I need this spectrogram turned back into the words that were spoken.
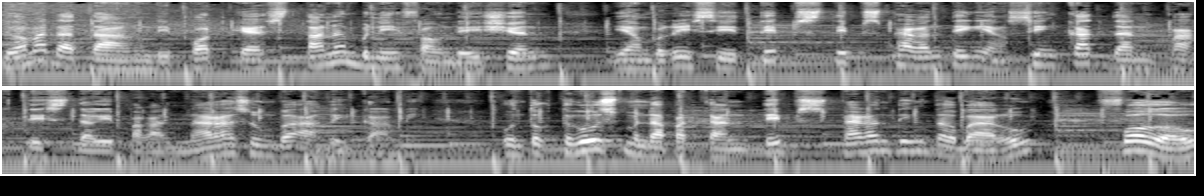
Selamat datang di podcast Tanam Benih Foundation yang berisi tips-tips parenting yang singkat dan praktis dari para narasumber ahli kami. Untuk terus mendapatkan tips parenting terbaru, follow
